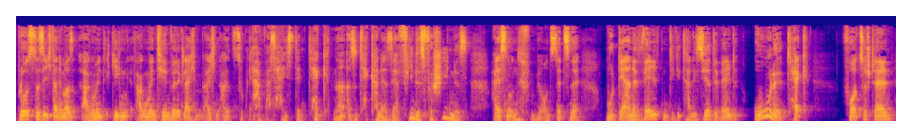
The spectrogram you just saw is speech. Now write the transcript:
Bloß, dass ich dann immer argument, gegen argumentieren würde, gleich im gleichen Anzug, ja, was heißt denn Tech? Ne? Also Tech kann ja sehr vieles Verschiedenes heißen und wir uns jetzt eine moderne Welt, eine digitalisierte Welt ohne Tech vorzustellen,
